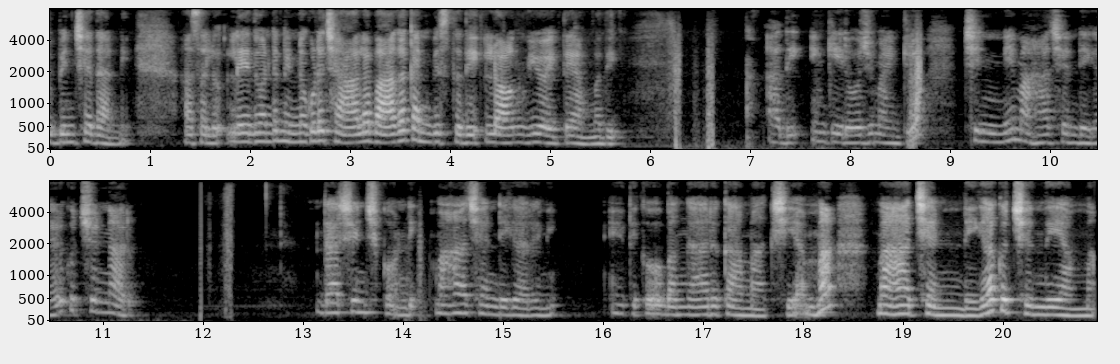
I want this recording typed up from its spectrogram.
చూపించేదాన్ని. అసలు లేదు అంటే నిన్న కూడా చాలా బాగా కనిపిస్తుంది లాంగ్ వ్యూ అయితే అమ్మది. అది ఇంక ఈరోజు మా ఇంట్లో చిన్ని మహాచండీ గారు కూర్చున్నారు. దర్శించుకోండి మహాచండీ గారిని. ఇదిగో బంగారు కామాక్షి అమ్మ మహాచండిగా కూర్చుంది అమ్మ.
